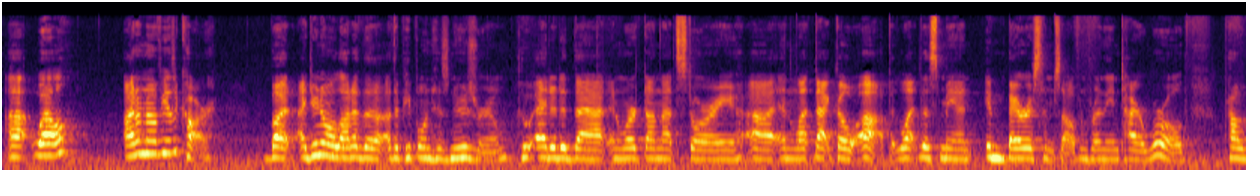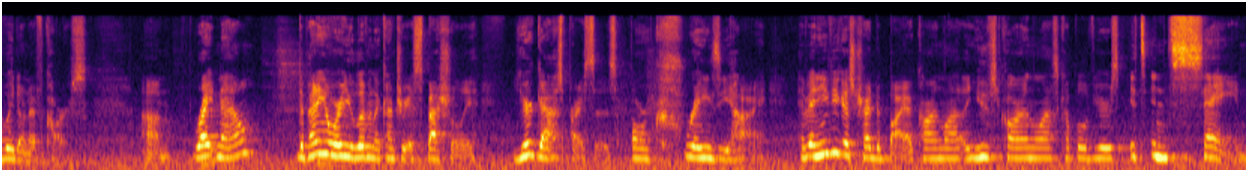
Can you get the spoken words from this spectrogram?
Uh, well, I don't know if he has a car, but I do know a lot of the other people in his newsroom who edited that and worked on that story uh, and let that go up and let this man embarrass himself in front of the entire world probably don't have cars. Um, right now, depending on where you live in the country, especially, your gas prices are crazy high. Have any of you guys tried to buy a car in la- a used car in the last couple of years? It's insane.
